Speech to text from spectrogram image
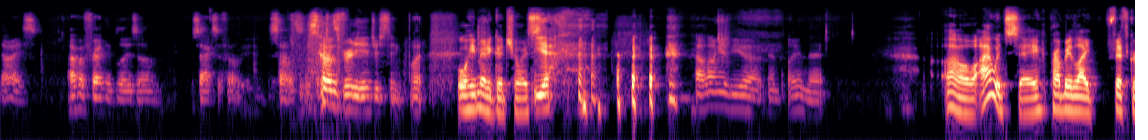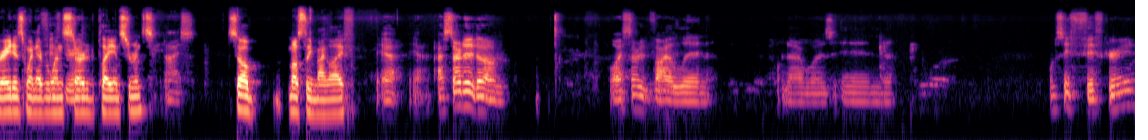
Nice. I have a friend who plays um saxophone. Sounds sounds pretty interesting, but well, he made a good choice. Yeah. How long have you uh, been playing that? Oh, I would say probably like fifth grade is when everyone started to play instruments. Nice. So mostly my life. Yeah, yeah. I started. Um, well, I started violin when I was in, I want to say fifth grade.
